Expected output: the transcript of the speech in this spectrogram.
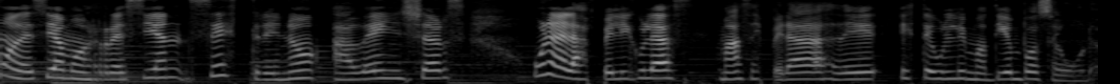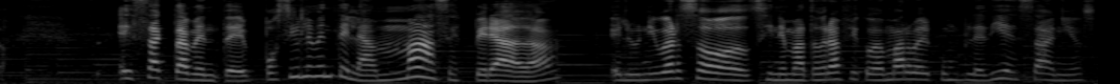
Como decíamos recién, se estrenó Avengers, una de las películas más esperadas de este último tiempo seguro. Exactamente, posiblemente la más esperada. El universo cinematográfico de Marvel cumple 10 años.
